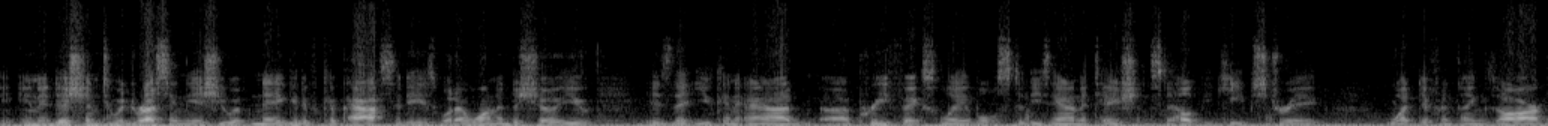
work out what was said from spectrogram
in addition to addressing the issue of negative capacities, what I wanted to show you is that you can add uh, prefix labels to these annotations to help you keep straight what different things are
